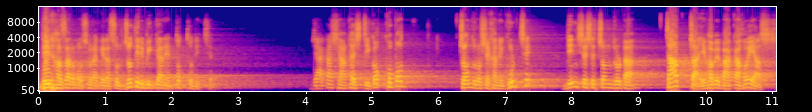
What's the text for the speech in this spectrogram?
দেড় হাজার বছর আগে রাসুল জ্যোতির্বিজ্ঞানের তথ্য দিচ্ছেন। যে আকাশে আঠাশটি কক্ষপথ, চন্দ্র সেখানে ঘুরছে, দিন শেষে চন্দ্রটা চাঁদটা এভাবে বাঁকা হয়ে আসছে।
